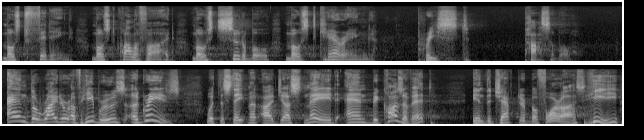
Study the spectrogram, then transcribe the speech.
most fitting, most qualified, most suitable, most caring priest possible. And the writer of Hebrews agrees with the statement I just made, and because of it, in the chapter before us, he,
